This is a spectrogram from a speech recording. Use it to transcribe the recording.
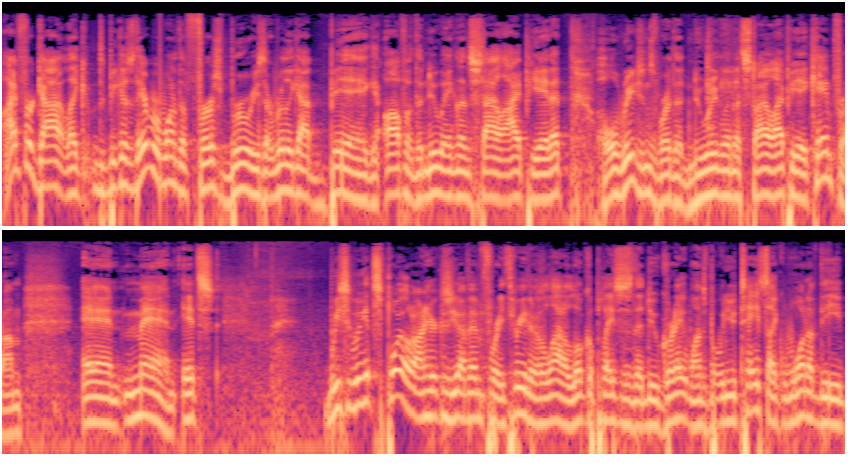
I forgot like because they were one of the first breweries that really got big off of the New England style IPA. That whole region's where the New England style IPA came from, and man, it's we we get spoiled on here because you have M43. There's a lot of local places that do great ones, but when you taste like one of the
